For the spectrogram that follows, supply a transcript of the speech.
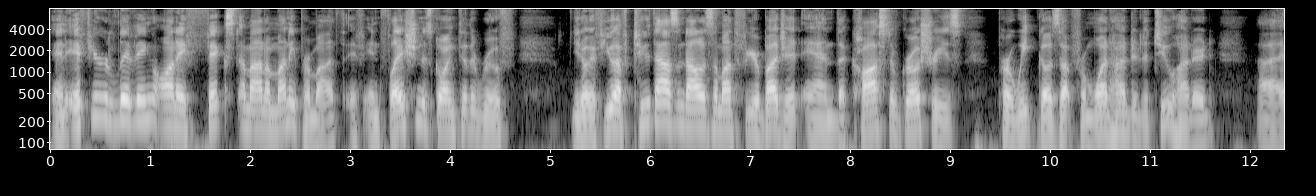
And if you're living on a fixed amount of money per month, if inflation is going through the roof, you know, if you have $2,000 a month for your budget and the cost of groceries per week goes up from 100 to 200, uh,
